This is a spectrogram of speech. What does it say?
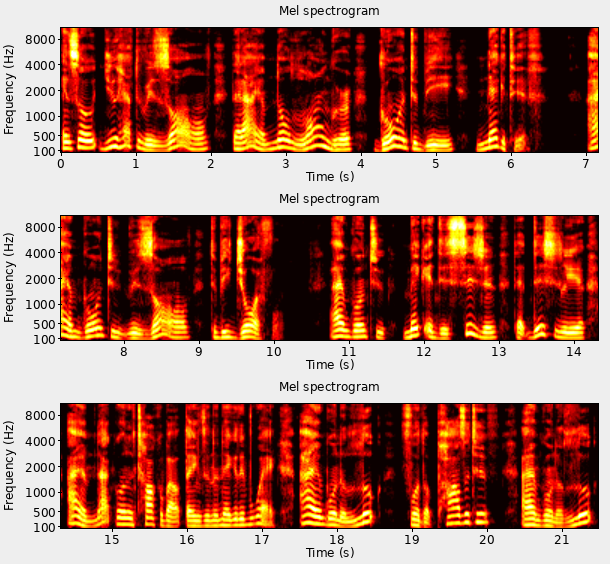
And so you have to resolve that I am no longer going to be negative. I am going to resolve to be joyful. I am going to make a decision that this year I am not going to talk about things in a negative way. I am going to look for the positive. I am going to look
